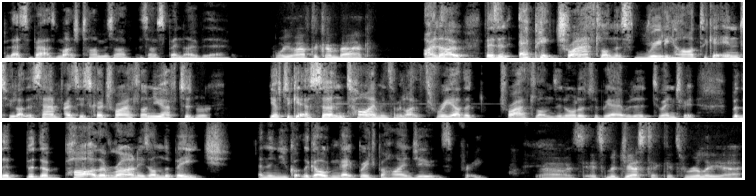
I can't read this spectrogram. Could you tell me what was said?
but that's about as much time as I've as I've spent over there. Well, you'll have to come back. I know there's an epic triathlon that's really hard to get into, like the San Francisco triathlon. You have to sure. you have to get a certain time in something like three other triathlons in order to be able to, to enter it. But the but the part of the run is on the beach, and then you've got the Golden Gate Bridge behind you. It's pretty. Oh, it's it's majestic. It's really. Uh,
